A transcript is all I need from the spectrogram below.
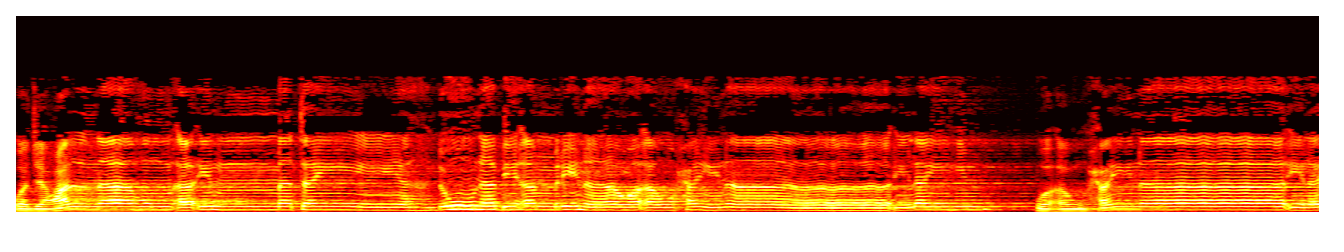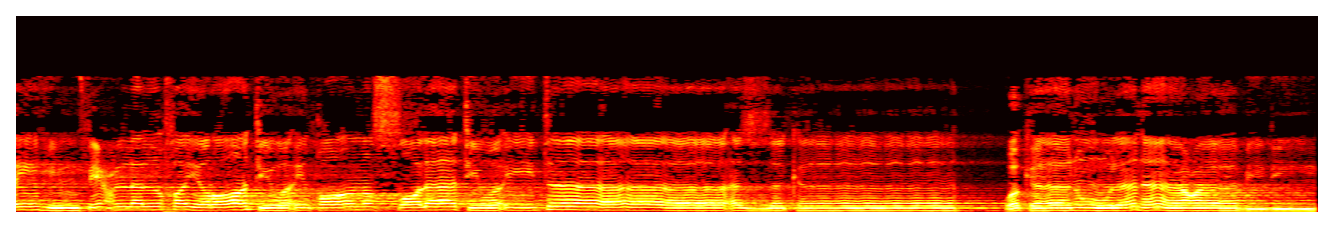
وجعلناهم أئمة يهدون بأمرنا وأوحينا إليهم وأوحينا إليهم فعل الخيرات وإقام الصلاة وإيتاء الزكاة وكانوا لنا عابدين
